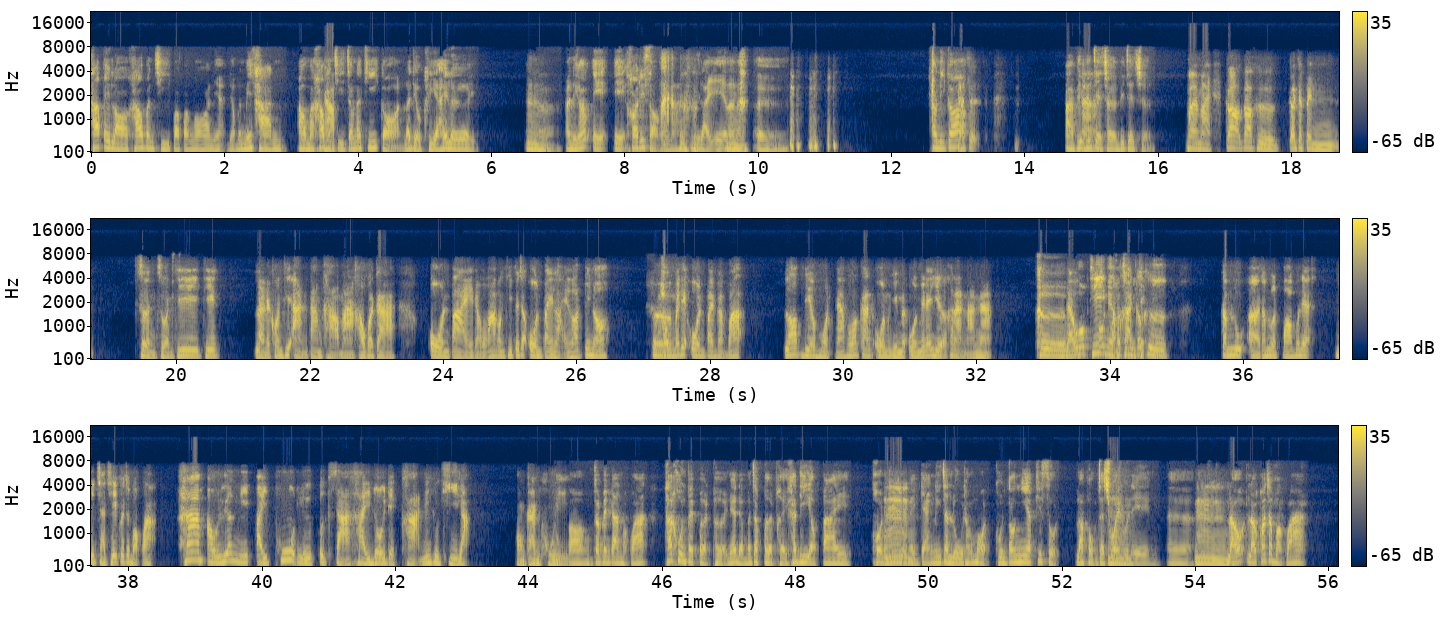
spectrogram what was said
ถ้าไปรอเข้าบัญชีปปงเนี่ย เดี๋ยวมันไม่ทัน เอามาเข้าบัญชีเจ้าหน้าที่ก่อน แล้วเดี๋ยวเคลียร์ให้เลย อืม อันนี้ก็เอเอข้อที่สองแล้วนะ มีหลายเอแล้วนะ เออ เท่านี้ก็แล้วจะอ่าพี่อ่าพี่เจเชิญพี่เจเชิญ ไม่ไม่ก็ก็คือก็จะเป็นส่วนส่วนที่ที่หลายๆคนที่อ่านตามข่าวมา เขาก็จะโอนไปแต่ว่าบางทีก็จะโอนไปหลายล็อตด้วยเนาะเออเขาไม่ได้โอนไปแบบว่า รอบเดียวหมดนะ เพราะว่าการโอนบางทีมันโอนไม่ได้เยอะขนาดนั้นน่ะ คือแล้วพวกที่พวกเนี้ยเขาสำคัญจะมีก็คือ ตำรวจเอ่อตำรวจปลอมพวกเนี้ยมิจฉาชีพก็จะบอกว่า ห้ามเอาเรื่องนี้ไปพูดหรือปรึกษาใครโดยเด็ดขาดนี่คือคีย์หลักของการคุยถูกต้องจะเป็นการบอกว่า ถ้าคุณไปเปิดเผยเนี่ยเดี๋ยวมันจะเปิดเผยคดีออกไป คนที่อืมอยู่ในแก๊งนี้จะรู้ทั้งหมด คุณต้องเงียบที่สุด แล้วผมจะช่วยอืมคุณเอง เอออืมแล้วเราก็จะบอกว่า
